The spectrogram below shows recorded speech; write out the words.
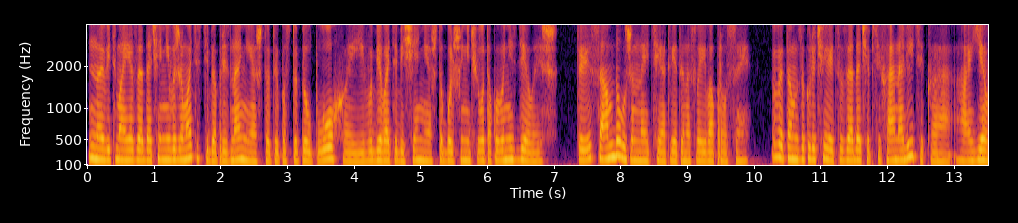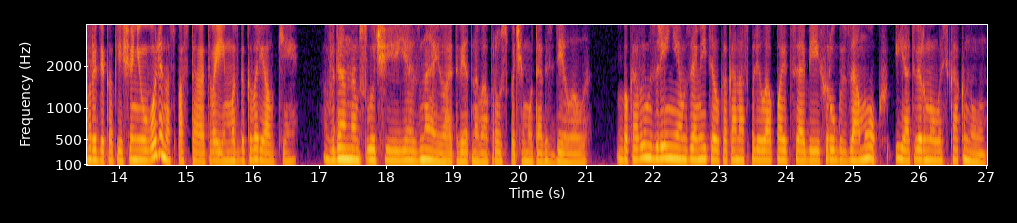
Но ведь моя задача не выжимать из тебя признание, что ты поступил плохо, и выбивать обещание, что больше ничего такого не сделаешь. Ты сам должен найти ответы на свои вопросы. В этом заключается задача психоаналитика, а я вроде как еще не уволена с поста твоей мозгоковырялки. В данном случае я знаю ответ на вопрос, почему так сделал. Боковым зрением заметил, как она сплела пальцы обеих рук в замок и отвернулась к окну.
